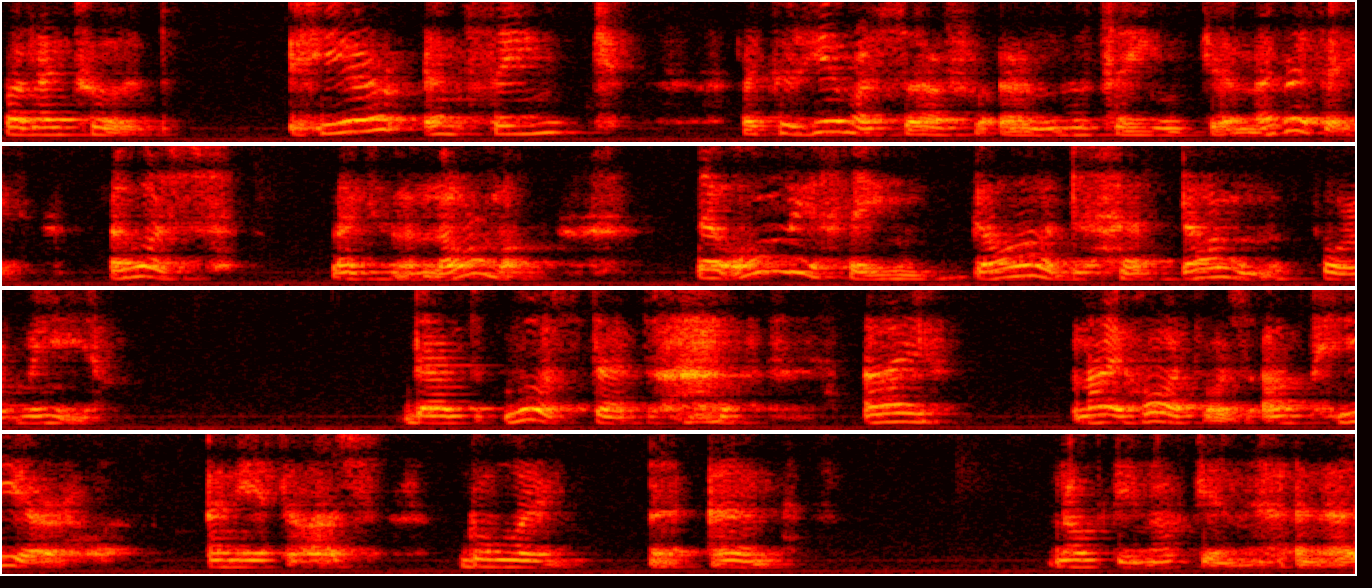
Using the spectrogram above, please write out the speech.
but I could hear and think, I could hear myself and think and everything. I was like normal. The only thing God had done for me that was that I my heart was up here and it was going and knocking, knocking, and I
